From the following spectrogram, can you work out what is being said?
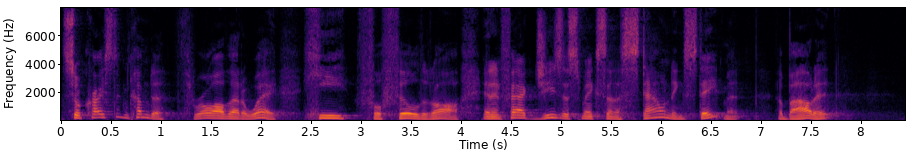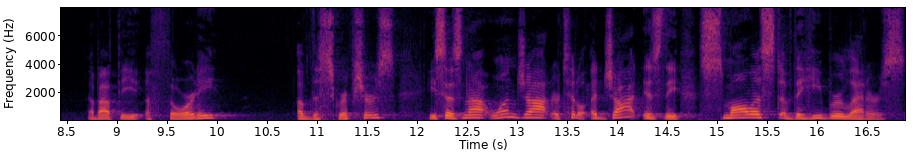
So Christ didn't come to throw all that away. He fulfilled it all. And in fact, Jesus makes an astounding statement about it, about the authority of the scriptures. He says, Not one jot or tittle. A jot is the smallest of the Hebrew letters,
